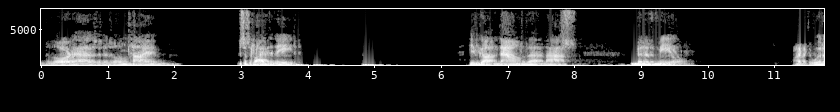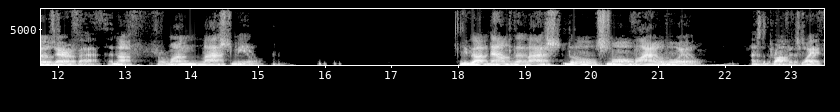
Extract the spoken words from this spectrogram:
the Lord has in His own time supplied the need. You've gotten down to that last bit of meal. Like the widow Zarephath. Enough for one last meal. You got down to that last little small vial of oil as the prophet's wife,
